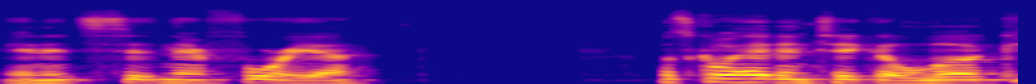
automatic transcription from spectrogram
And it's sitting there for you. Let's go ahead and take a look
